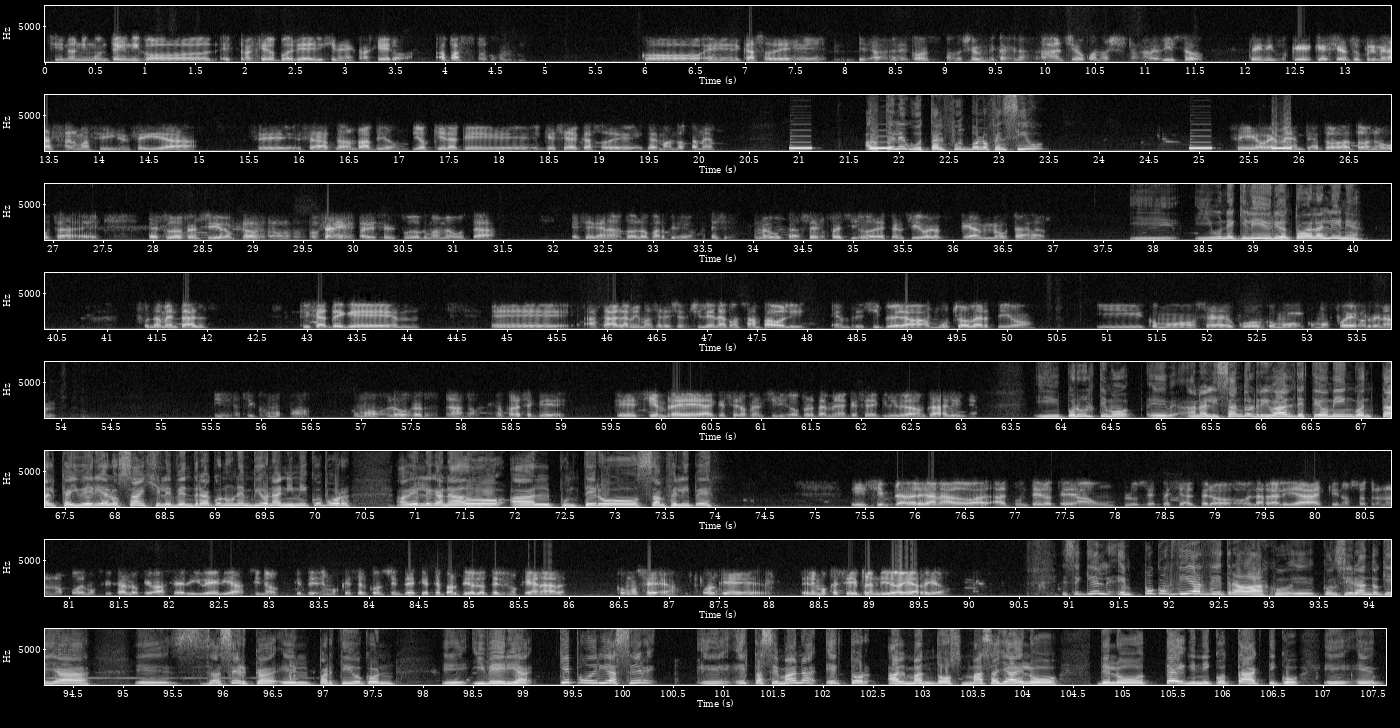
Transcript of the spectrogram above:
Si no ningún técnico extranjero podría dirigir en extranjero. Ha pasado con, en, el caso de, de la de cuando llegó a Sánchez o cuando llegó a técnicos que, que hacían sus primeras armas y enseguida se, se adaptaron rápido. Dios quiera que, que sea el caso de, de también ¿A usted le gusta el fútbol ofensivo? Sí, obviamente, a todos a todos nos gusta eh, el fútbol ofensivo, pero ¿sabes cuál es el fútbol que más me gusta? Es el ganar todos los partidos. Eso me gusta, ser ofensivo, o defensivo, lo que a mí me gusta ganar. Y, y un equilibrio en todas las líneas. Fundamental. Fíjate que eh, hasta la misma selección chilena con San Paoli, en principio era mucho vértigo y cómo se adecuó, cómo, cómo fue ordenando y así como, como logró el campeonato. Me parece que, que siempre hay que ser ofensivo, pero también hay que ser equilibrado en cada línea. Y por último, eh, analizando el rival de este domingo en Talca, Iberia Los Ángeles, ¿vendrá con un envión anímico por haberle ganado al puntero San Felipe? Y siempre haber ganado al puntero te da un plus especial, pero la realidad es que nosotros no nos podemos fijar lo que va a hacer Iberia, sino que tenemos que ser conscientes de que este partido lo tenemos que ganar como sea, porque tenemos que seguir prendido ahí arriba. Ezequiel, en pocos días de trabajo, eh, considerando que ya eh, se acerca el partido con eh, Iberia, ¿qué podría hacer esta semana Héctor Almandós, más allá de lo, de lo técnico, táctico?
